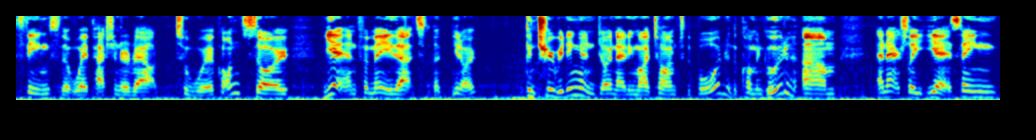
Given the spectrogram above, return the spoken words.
things that we're passionate about to work on. So yeah, and for me, that's uh, you know, contributing and donating my time to the board, and the common good, um, and actually, yeah, seeing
